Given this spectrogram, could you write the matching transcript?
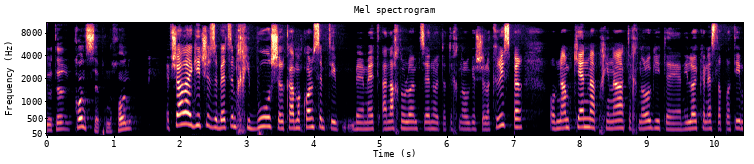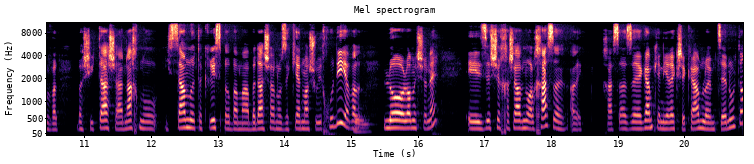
יותר קונספט, נכון? אפשר להגיד שזה בעצם חיבור של כמה קונספטים, באמת אנחנו לא המצאנו את הטכנולוגיה של הקריספר, אמנם כן מהבחינה הטכנולוגית, אה, אני לא אכנס לפרטים, אבל בשיטה שאנחנו יישמנו את הקריספר במעבדה שלנו זה כן משהו ייחודי, אבל כן. לא, לא משנה. אה, זה שחשבנו על חסה, הרי חסה זה גם כן ירק שקיים, לא המצאנו אותו,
